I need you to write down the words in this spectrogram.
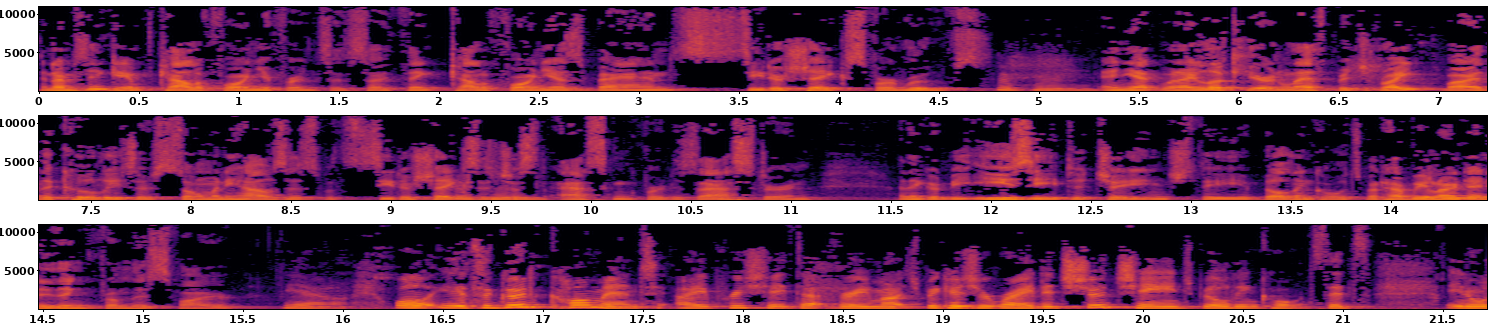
And I'm thinking of California, for instance. I think California has banned cedar shakes for roofs. Mm-hmm. And yet, when I look here in Lethbridge, right by the coulees, there's so many houses with cedar shakes. Mm-hmm. It's just asking for disaster. And I think it would be easy to change the building codes. But have we learned anything from this fire? Yeah. Well, it's a good comment. I appreciate that very much because you're right. It should change building codes. It's, you know,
